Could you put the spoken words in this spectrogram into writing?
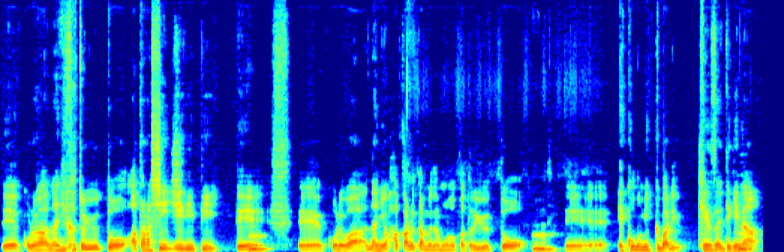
で、これは何かというと、新しい GDP で、うんえーこれは何を測るためのものかというと、うん。えーエコノミックバリュー、経済的な、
